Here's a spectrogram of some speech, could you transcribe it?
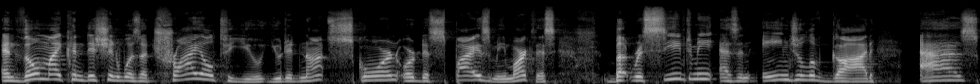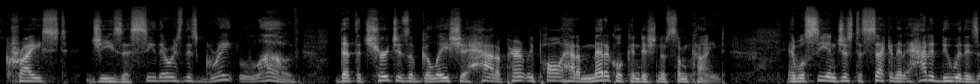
And though my condition was a trial to you, you did not scorn or despise me, mark this, but received me as an angel of God, as Christ Jesus. See, there was this great love that the churches of Galatia had. Apparently, Paul had a medical condition of some kind. And we'll see in just a second that it had to do with his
